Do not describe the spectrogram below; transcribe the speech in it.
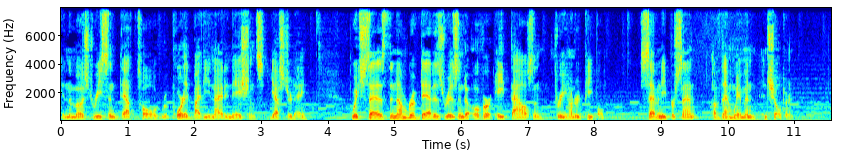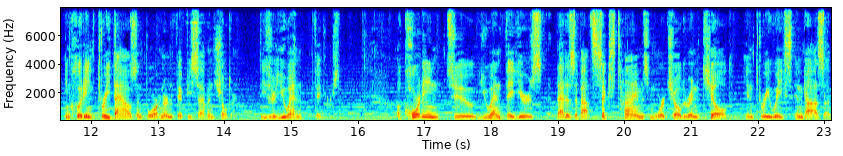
in the most recent death toll reported by the United Nations yesterday, which says the number of dead has risen to over 8,300 people, 70% of them women and children, including 3,457 children. These are UN figures. According to UN figures, that is about six times more children killed in three weeks in Gaza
